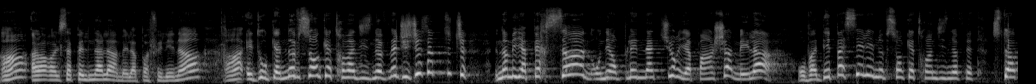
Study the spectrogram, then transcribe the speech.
Hein, alors, elle s'appelle Nala, mais elle n'a pas fait l'ENA. Hein, et donc, à 999 mètres, je dis non, mais il n'y a personne. On est en pleine nature, il n'y a pas un chat. Mais là, on va dépasser les 999 mètres. Stop,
